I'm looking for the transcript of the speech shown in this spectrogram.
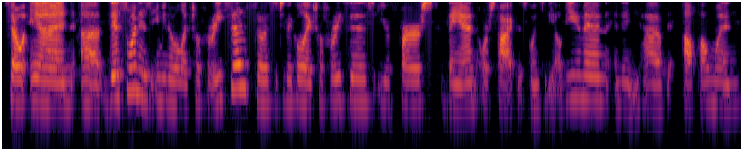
So, and uh, this one is immunoelectrophoresis. So, it's a typical electrophoresis. Your first band or spike is going to be albumin, and then you have the alpha 1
